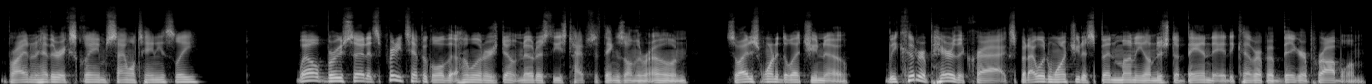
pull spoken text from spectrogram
Brian and Heather exclaimed simultaneously. Well, Bruce said it's pretty typical that homeowners don't notice these types of things on their own, so I just wanted to let you know. We could repair the cracks, but I wouldn't want you to spend money on just a band aid to cover up a bigger problem.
